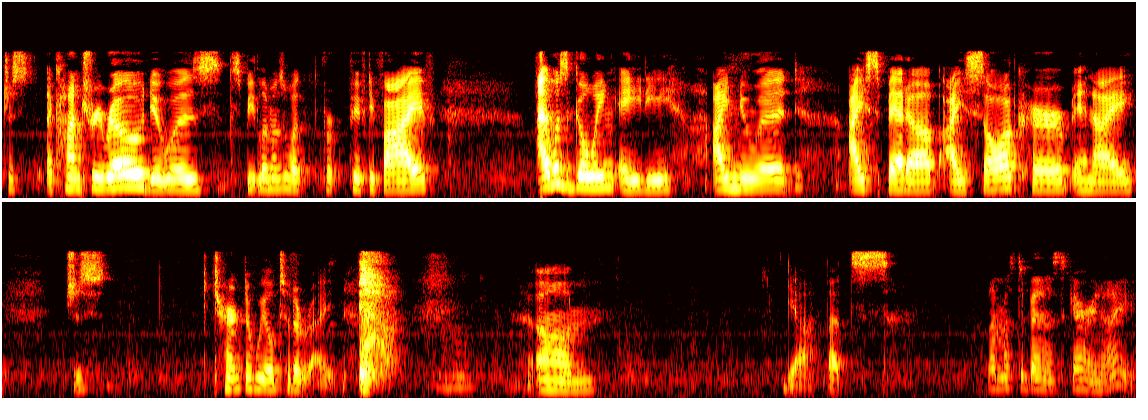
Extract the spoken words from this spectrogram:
just a country road. It was speed limit was what 55. I was going 80. I knew it. I sped up. I saw a curb and I just turned the wheel to the right. um, yeah, that's. That must have been a scary night.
